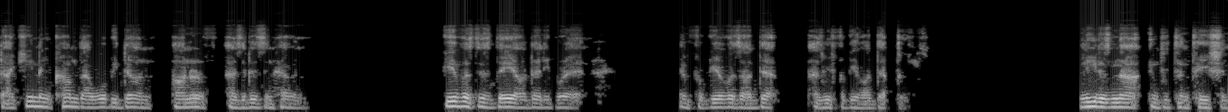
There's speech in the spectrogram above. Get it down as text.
Thy kingdom come, thy will be done on earth as it is in heaven. Give us this day our daily bread, and forgive us our debt as we forgive our debtors. Lead us not into temptation,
